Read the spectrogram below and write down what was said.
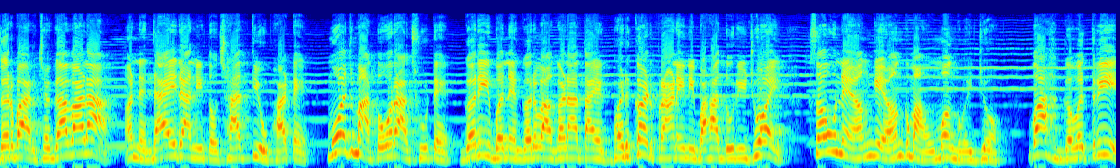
દરબાર જગાવાળા અને ડાયરાની તો છાતીયું ફાટે. મોજમાં તોરા છૂટે. ગરીબ અને ગરવા ગણાતા એક ભડકડ પ્રાણીની બહાદુરી જોઈ સૌને અંગે અંગમાં ઉમંગ વજ્યો વાહ, ગવત્રી!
